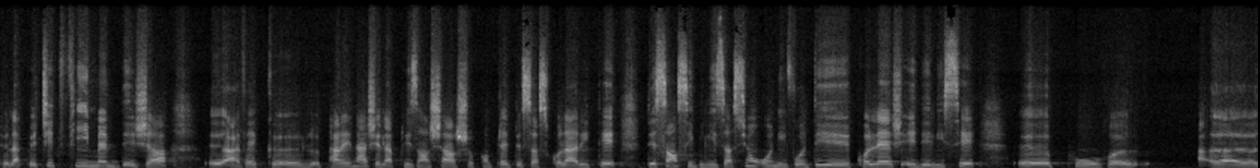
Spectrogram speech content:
de la petite fille même déjà, avec le parrainage et la prise en charge complète de sa scolarité, des sensibilisations au niveau des collèges et des lycées pour euh,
